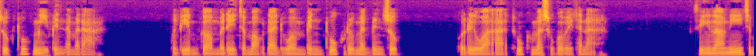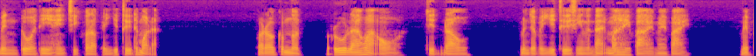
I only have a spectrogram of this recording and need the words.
สุขทุกข์มีเป็นธรรมดาางทีมันก็ไม่ได้จะบอกได้ด้วยว่ามันเป็นทุกข์หรือมันเป็นสุขก็เรียกว่าอาทุกขมสุขเวทนา สิ่งเหล่านี้จะเป็นตัวที่ให้จิตของเราไปยึดถือทั้งหมดอะพอเรากำหนดรู้แล้วว่าโอ้จิตเรา มันจะไปยึดถือสิ่งนั้นได้ไม่ไปไม่ไป ไม่ไป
